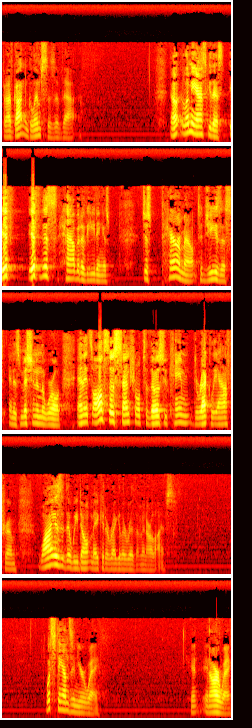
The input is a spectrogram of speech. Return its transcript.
but I've gotten glimpses of that. Now, let me ask you this. If, if this habit of eating is just paramount to Jesus and his mission in the world. And it's also central to those who came directly after him. Why is it that we don't make it a regular rhythm in our lives? What stands in your way? In, in our way?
